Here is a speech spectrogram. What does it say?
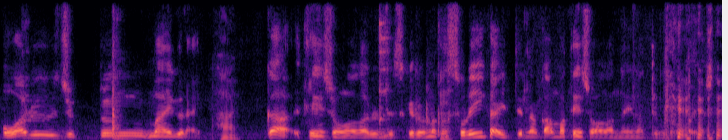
終わる10分前ぐらいはい。がテンション上がるんですけど、なんかそれ以外ってなんかあんまテンション上がんないなってことが分かりました。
